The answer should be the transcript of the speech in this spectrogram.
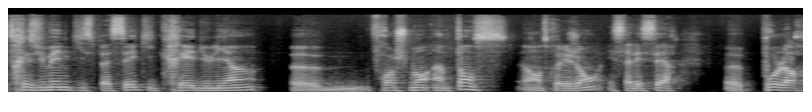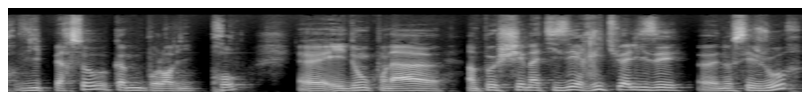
très humaines qui se passaient, qui créaient du lien franchement intense entre les gens. Et ça les sert pour leur vie perso comme pour leur vie pro. et donc on a un peu schématisé, ritualisé nos séjours.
